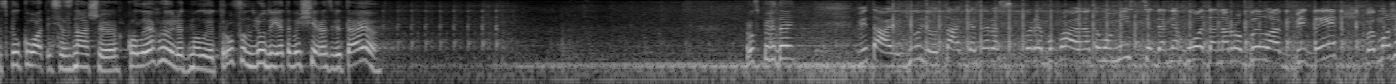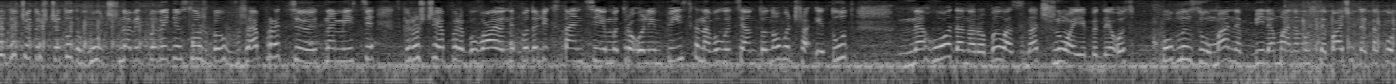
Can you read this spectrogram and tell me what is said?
спілкуватися з нашою колегою Людмилою Труфан. Люду, я тебе ще раз вітаю. Розповідай. Вітаю, Юлю. Так, я зараз перебуваю на тому місці, де негода наробила біди. Ви можете чути, що тут гучно. Відповідні служби вже працюють на місці. Скажу, що я перебуваю неподалік станції метро Олімпійська на вулиці Антоновича, і тут негода наробила значної біди. Ось поблизу мене біля мене можете бачити таку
